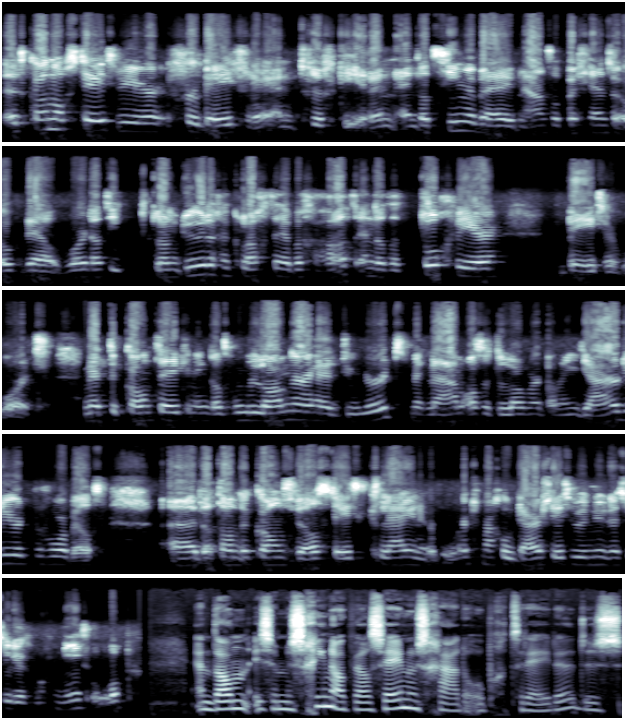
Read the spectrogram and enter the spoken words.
Het kan nog steeds weer verbeteren en terugkeren. En, en dat zien we bij een aantal patiënten ook wel hoor. Dat die langdurige klachten hebben gehad en dat het toch weer beter wordt. Met de kanttekening dat hoe langer het duurt, met name als het langer dan een jaar duurt bijvoorbeeld, uh, dat dan de kans wel steeds kleiner wordt. Maar goed, daar zitten we nu natuurlijk nog niet op. En dan is er misschien ook wel zenuwschade opgetreden. Dus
